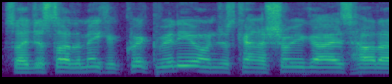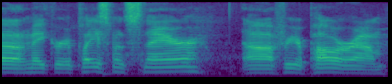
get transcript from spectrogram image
so I just thought to make a quick video and just kind of show you guys how to make a replacement snare uh, for your power that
